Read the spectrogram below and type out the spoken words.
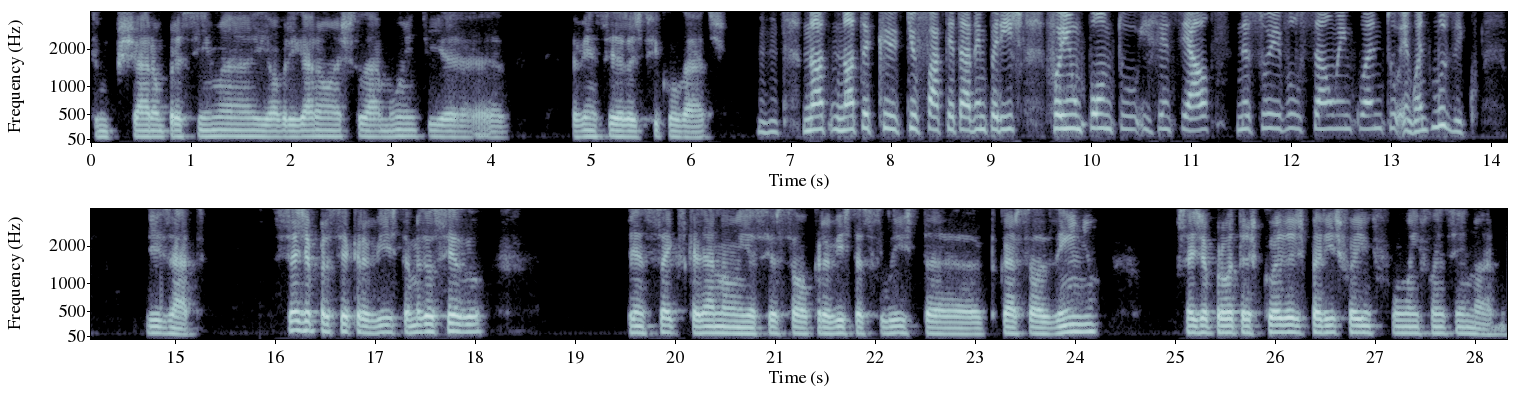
que me puxaram para cima e obrigaram a estudar muito e a, a vencer as dificuldades. Uhum. No- Nota que, que o facto de ter estado em Paris foi um ponto essencial na sua evolução enquanto, enquanto músico. Exato. Seja para ser cravista, mas eu cedo pensei que se calhar não ia ser só cravista solista, tocar sozinho, seja para outras coisas, Paris foi uma influência enorme.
